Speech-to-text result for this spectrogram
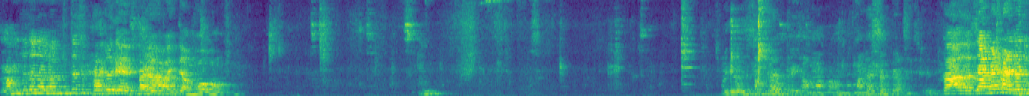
నమ్ముతుంది హ్యాపీగా ఎత్తాడు అయితే అమోఘం ఈరోజు సంక్రాంతి అమ్మ మహా సంక్రాంతి కాదు సంగతి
